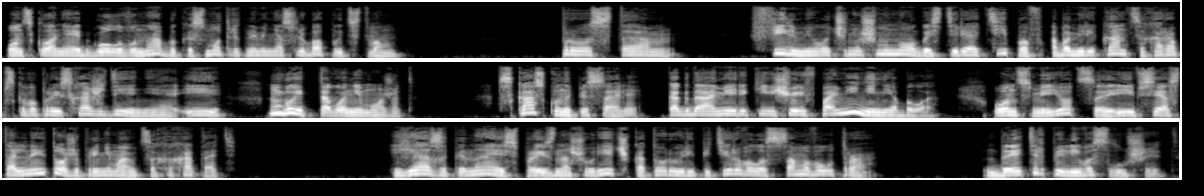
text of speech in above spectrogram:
Он склоняет голову на бок и смотрит на меня с любопытством. «Просто в фильме очень уж много стереотипов об американцах арабского происхождения, и быть того не может. Сказку написали, когда Америки еще и в помине не было. Он смеется, и все остальные тоже принимаются хохотать. Я, запинаясь, произношу речь, которую репетировала с самого утра. Дэ терпеливо слушает.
